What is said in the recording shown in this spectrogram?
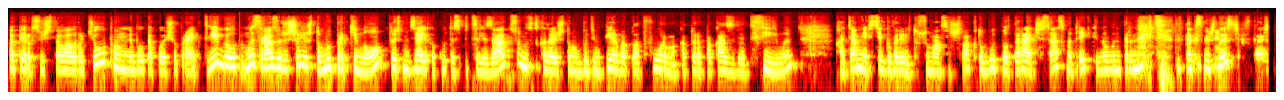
во-первых, существовал Рутюб, был такой еще проект Твигл. Мы сразу решили, что мы про кино, то есть мы взяли какую-то специализацию, мы сказали, что мы будем первая платформа, которая показывает фильмы. Хотя мне все говорили, ты с ума сошла, кто будет полтора часа смотреть кино в интернете. Это так смешно сейчас скажешь.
